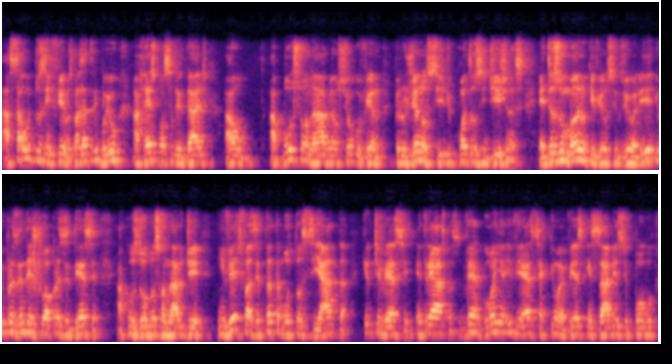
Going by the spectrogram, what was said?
à saúde dos enfermos, mas atribuiu a responsabilidade ao a Bolsonaro e ao seu governo pelo genocídio contra os indígenas. É desumano o que viu, se viu ali e o presidente deixou a presidência, acusou Bolsonaro de, em vez de fazer tanta motociata, que ele tivesse, entre aspas, vergonha e viesse aqui uma vez, quem sabe esse povo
